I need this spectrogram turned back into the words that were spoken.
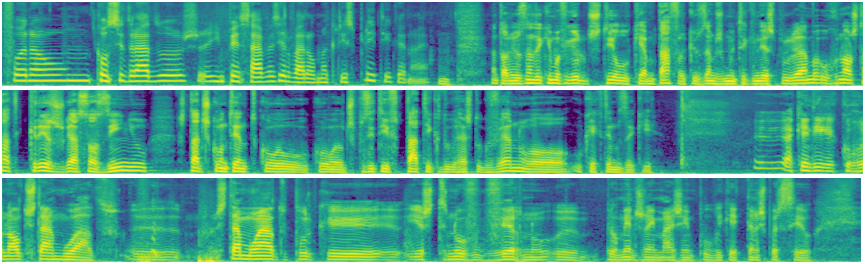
foram considerados impensáveis e levaram a uma crise política, não é? Hum. António, usando aqui uma figura de estilo que é a metáfora que usamos muito aqui neste programa, o Ronaldo está a querer jogar sozinho, está descontente com, com o dispositivo tático do resto do governo ou o que é que temos aqui? Eh, há quem diga que o Ronaldo está amoado. Uh, está amoado porque este novo governo, pelo menos na imagem pública que transpareceu, eh,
